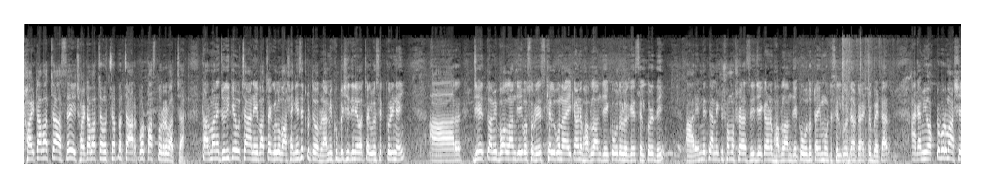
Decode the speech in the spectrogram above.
ছয়টা বাচ্চা আছে, এই ছয়টা বাচ্চা হচ্ছে আপনার চার পর পাঁচ পরের বাচ্চা। তার মানে যদি কেউ চান এই বাচ্চাগুলো বাসায় নিয়ে সেট করতে পারবেন। আমি খুব বেশি দিনে বাচ্চাগুলো সেট করি নাই। আর যেহেতু আমি বললাম যে এই বছর রেস খেলব না, এই কারণে ভাবলাম যে এই কবুতরগুলোকে সেল করে দিই। আর এমনিতে আমি একটু সমস্যায় আছি, যে কারণে ভাবলাম যে কবুতরটা এই মুহূর্তে সেল করে দেওয়াটা একটু বেটার আগামী অক্টোবর মাসে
